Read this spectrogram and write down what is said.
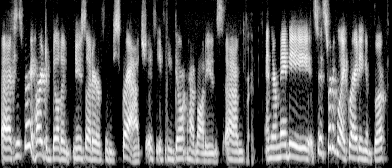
because uh, it's very hard to build a newsletter from scratch if, if you don't have audience. Um, right. And there may be it's, it's sort of like writing a book.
